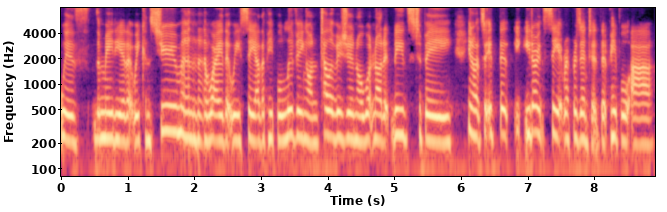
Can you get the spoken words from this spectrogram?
with the media that we consume and the way that we see other people living on television or whatnot, it needs to be, you know, it's, it, it, you don't see it represented that people are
